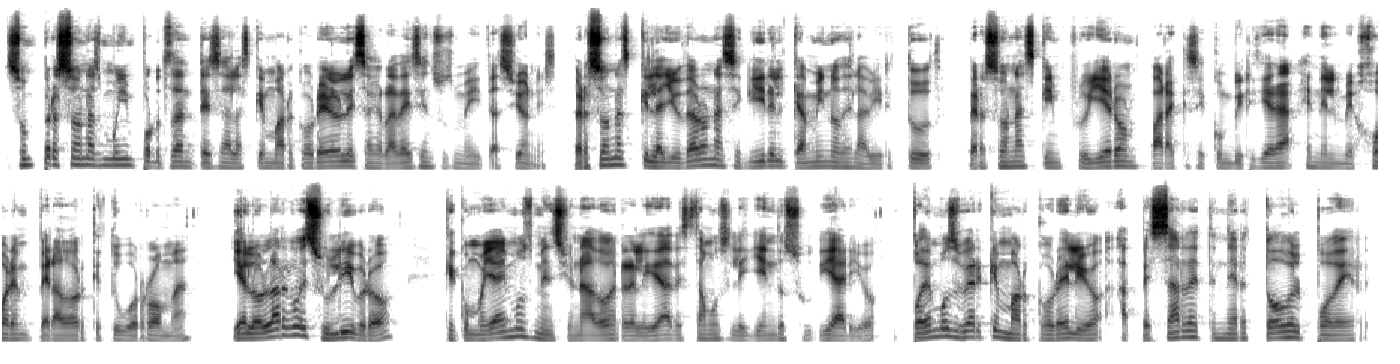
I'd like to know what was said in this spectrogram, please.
son personas muy importantes a las que Marco Aurelio les agradece en sus meditaciones, personas que le ayudaron a seguir el camino de la virtud, personas que influyeron para que se convirtiera en el mejor emperador que tuvo Roma, y a lo largo de su libro, que como ya hemos mencionado, en realidad estamos leyendo su diario, podemos ver que Marco Aurelio, a pesar de tener todo el poder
